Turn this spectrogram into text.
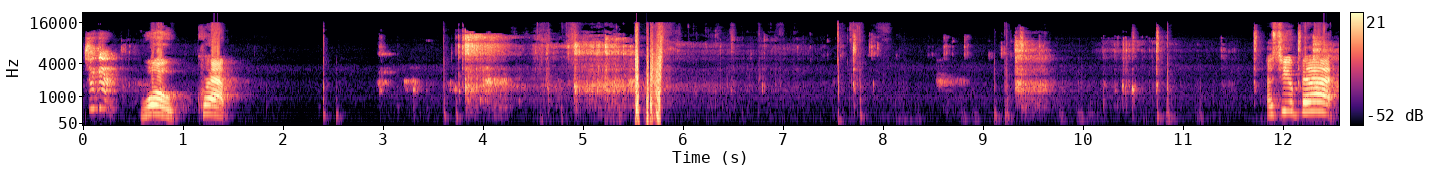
Chicken! Whoa, crap. I see a bat.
